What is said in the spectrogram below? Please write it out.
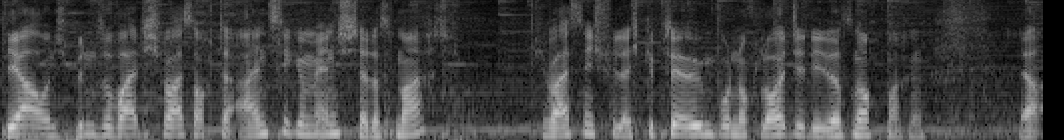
Ja, und ich bin, soweit ich weiß, auch der einzige Mensch, der das macht. Ich weiß nicht, vielleicht gibt es ja irgendwo noch Leute, die das noch machen. Ja.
